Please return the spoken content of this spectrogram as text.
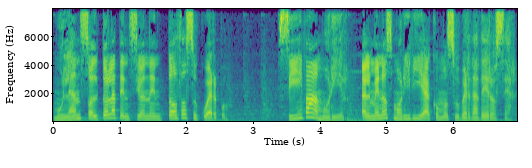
Mulan soltó la tensión en todo su cuerpo. Si iba a morir, al menos moriría como su verdadero ser.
